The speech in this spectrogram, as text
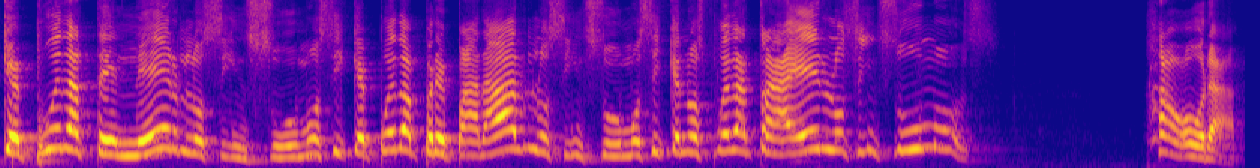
que pueda tener los insumos y que pueda preparar los insumos y que nos pueda traer los insumos. Ahora,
